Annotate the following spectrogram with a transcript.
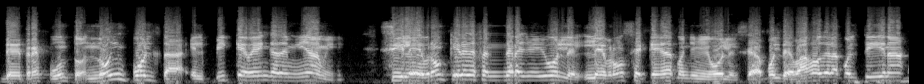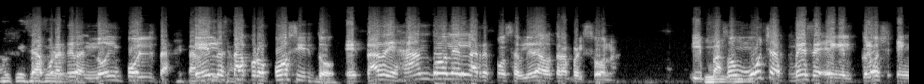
de tres puntos. No importa el pick que venga de Miami, si LeBron quiere defender a Jimmy Butler, LeBron se queda con Jimmy Butler, sea por debajo de la cortina, sea por arriba, no importa. Él lo está a propósito, está dejándole la responsabilidad a otra persona. Y, pasó muchas veces en el clutch en,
